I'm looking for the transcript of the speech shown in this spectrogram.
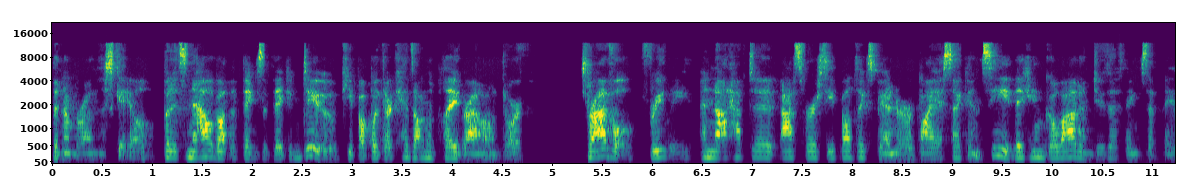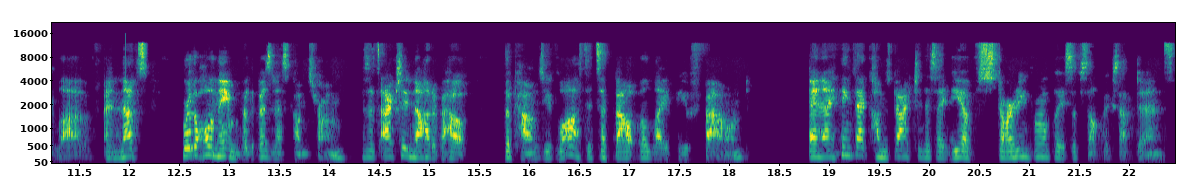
the number on the scale, but it's now about the things that they can do, keep up with their kids on the playground or travel freely and not have to ask for a seatbelt expander or buy a second seat. They can go out and do the things that they love. And that's where the whole name for the business comes from, because it's actually not about the pounds you've lost. It's about the life you've found. And I think that comes back to this idea of starting from a place of self acceptance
